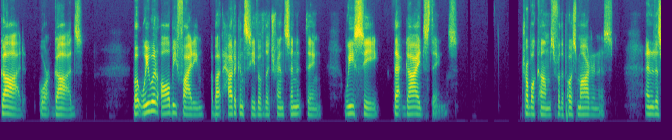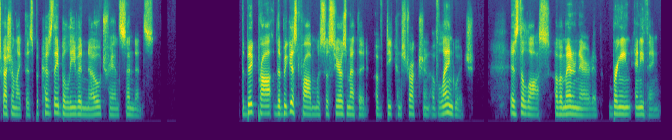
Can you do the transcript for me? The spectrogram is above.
God or gods. But we would all be fighting about how to conceive of the transcendent thing we see that guides things. Trouble comes for the postmodernist in a discussion like this because they believe in no transcendence. The big pro- the biggest problem with Saussure's method of deconstruction of language is the loss of a meta narrative bringing anything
